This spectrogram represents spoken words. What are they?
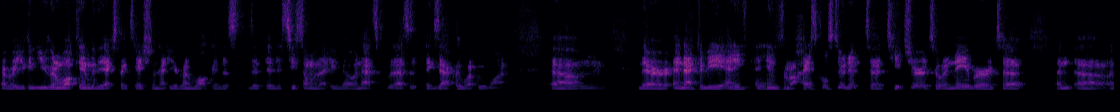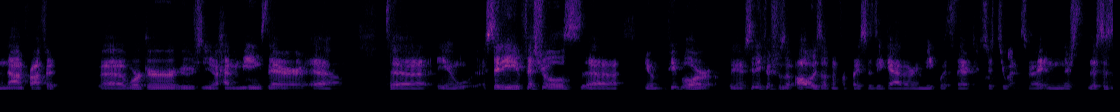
but you can you're going to walk in with the expectation that you're going to walk in to, to, see someone that you know, and that's that's exactly what we want. Um, there, and that could be any anything from a high school student to a teacher to a neighbor to a, uh, a nonprofit uh, worker who's you know having meetings there um, to you know city officials. Uh, you know, people are, you know, city officials are always looking for places to gather and meet with their constituents, right? And there's there's just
